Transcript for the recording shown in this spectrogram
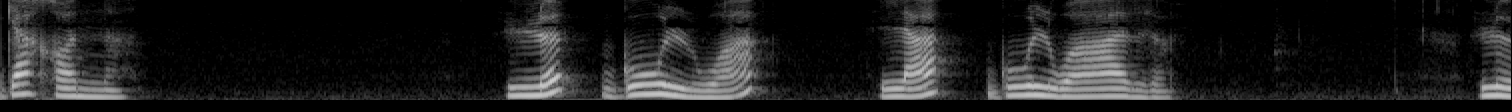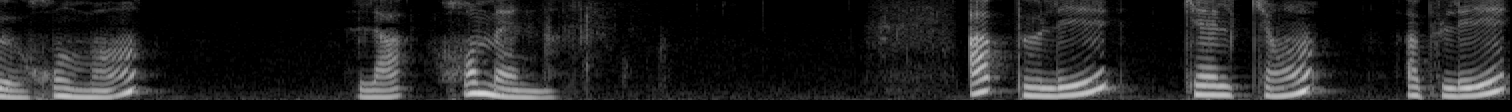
Garonne. Le Gaulois. La Gauloise. Le Romain. La Romaine. Appeler quelqu'un, appeler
